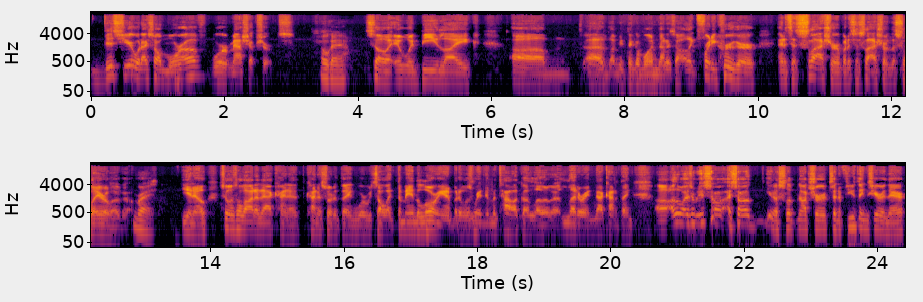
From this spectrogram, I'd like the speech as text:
this year, what I saw more of were mashup shirts. Okay. So it would be like, um, uh, let me think of one that I saw, like Freddy Krueger, and it's a slasher, but it's a slasher in the Slayer logo. Right. You know, so it was a lot of that kind of kind of sort of thing where we saw like the Mandalorian, but it was written in Metallica logo, lettering, that kind of thing. Uh, otherwise, I, mean, saw I saw you know Slipknot shirts and a few things here and there,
